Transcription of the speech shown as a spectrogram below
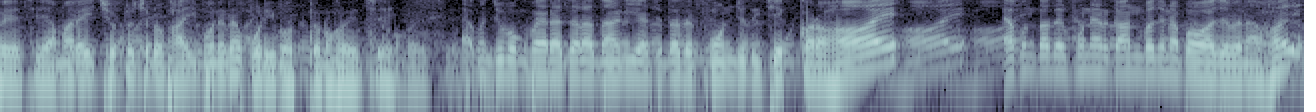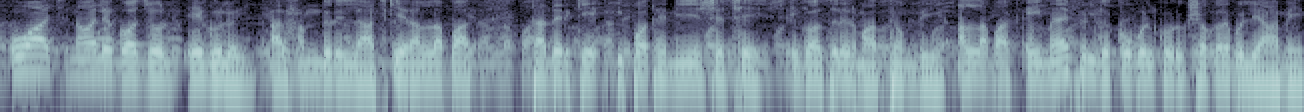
হয়েছে। আমার এই ছোট ছোট ভাই বোনেরা পরিবর্তন হয়েছে। এখন যুবক ভাইরা যারা দাঁড়িয়ে আছে, তাদের ফোন যদি চেক করা হয়, এখন তাদের ফোনে আর গান বাজনা পাওয়া যাবে না। হয় ওয়াজ, না হলে গজল, এগুলোই। আলহামদুলিল্লাহ, আজকের আল্লাহ পাক তাদেরকে এই পথে নিয়ে এসেছে এই গজলের মাধ্যম দিয়ে। আল্লাহ পাক এই মাহফিলকে কবুল করুক, সকলে বলি আমিন।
